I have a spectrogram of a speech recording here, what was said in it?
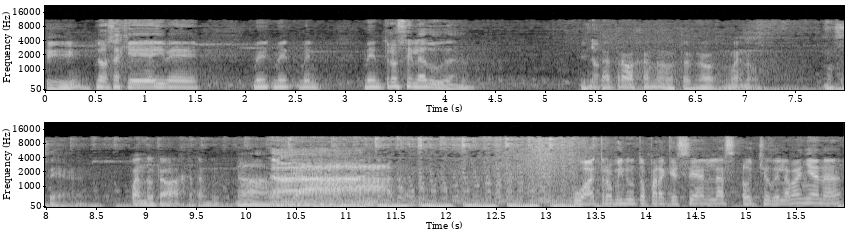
sí. No, o sea, es que ahí me, me, me, me, me entróse la duda. ¿no? ¿Está trabajando o no está trabajando? Bueno, no sé. ¿eh? ¿Cuándo trabaja también? No, Ah. Cuatro minutos para que sean las ocho de la mañana.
